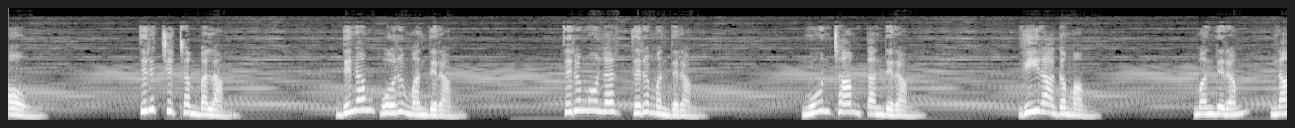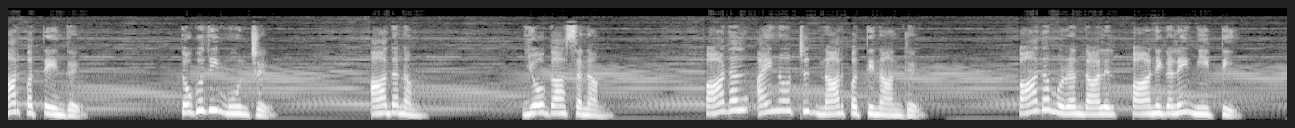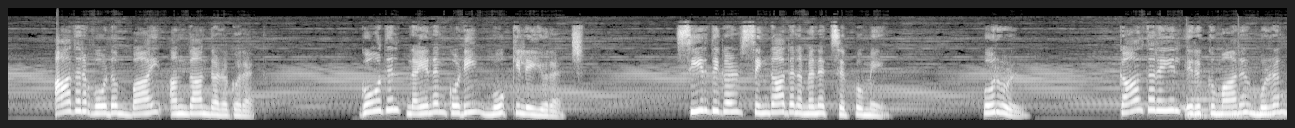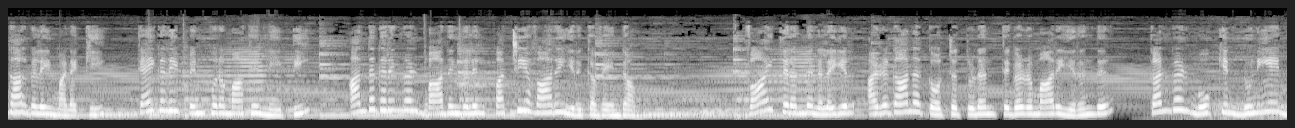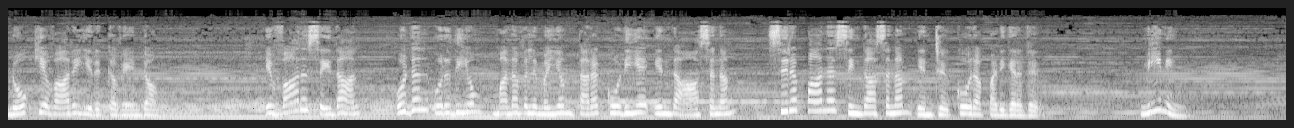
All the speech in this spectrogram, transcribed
ஓம். திருச்சிற்றம்பலம். தினம் ஒரு மந்திரம். திருமூலர் திருமந்திரம். மூன்றாம் தந்திரம். வீராகமம். மந்திரம் நாற்பத்தைந்து. தொகுதி மூன்று. ஆதனம். யோகாசனம். பாடல் ஐநூற்று நாற்பத்தி நான்கு பாதமுழந்தாளில் பாணிகளை நீட்டி. ஆதரவோடும் பாய் அங்காந்தழகுர கோதில் நயனங்கொடி மூக்கிலேயுரச் சீர்திகள் சிங்காதனமெனச் செப்புமே. பொருள். கால்தரையில் இருக்குமாறு முழங்கால்களை மடக்கி கைகளை பின்புறமாக நீட்டி அந்தகரங்கள் பாதங்களில் பற்றியவாறு இருக்க வேண்டும். வாய் திறந்த நிலையில் அழகான தோற்றத்துடன் திகழுமாறு இருந்து கண்கள் மூக்கின் நுனியை நோக்கியவாறு இருக்க வேண்டும். இவ்வாறு செய்தால் உடல் உறுதியும் மனவலிமையும் தரக்கூடிய இந்த ஆசனம் சிறப்பான சிங்காசனம் என்று கூறப்படுகிறது meaning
